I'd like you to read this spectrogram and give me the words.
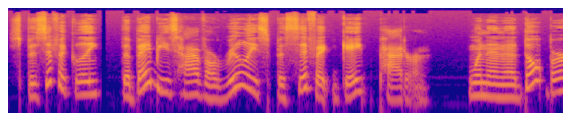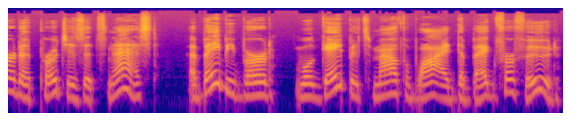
Specifically, the babies have a really specific gape pattern. When an adult bird approaches its nest, a baby bird will gape its mouth wide to beg for food.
